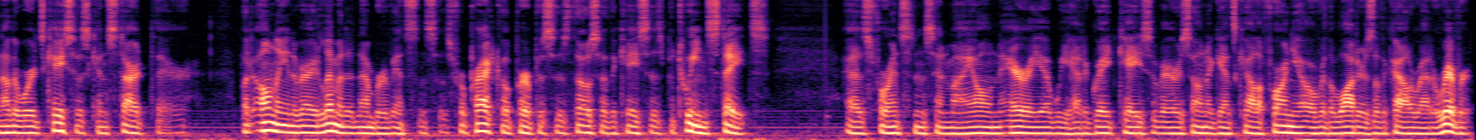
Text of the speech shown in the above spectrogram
In other words, cases can start there, but only in a very limited number of instances. For practical purposes, those are the cases between states. As, for instance, in my own area, we had a great case of Arizona against California over the waters of the Colorado River.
